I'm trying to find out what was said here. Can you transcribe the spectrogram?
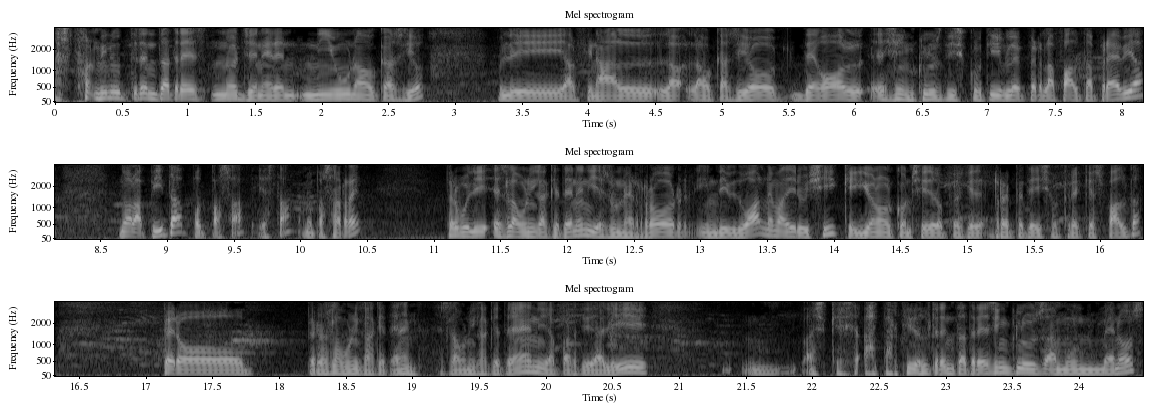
fins al minut 33 no generen ni una ocasió, dir, al final l'ocasió de gol és inclús discutible per la falta prèvia, no la pita, pot passar, ja està, no passa res però vull dir, és l'única que tenen i és un error individual, anem a dir-ho així, que jo no el considero perquè, repeteixo, crec que és falta, però, però és l'única que tenen, és l'única que tenen i a partir d'allí mm, és que a partir del 33 inclús amb un menys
